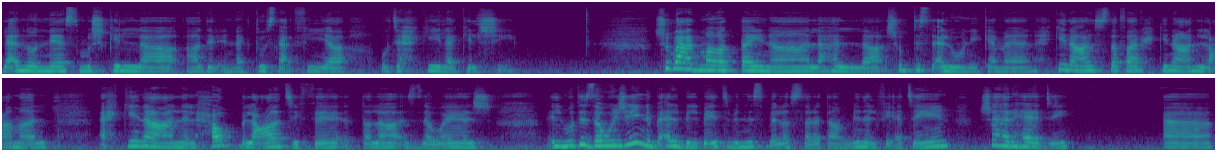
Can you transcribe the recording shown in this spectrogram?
لأنه الناس مش كلها قادر إنك توثق فيها وتحكي لها كل شيء شو بعد ما غطينا لهلا؟ شو بتسألوني كمان؟ حكينا عن السفر حكينا عن العمل حكينا عن الحب العاطفة الطلاق الزواج. المتزوجين بقلب البيت بالنسبة للسرطان من الفئتين. شهر هادي آه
